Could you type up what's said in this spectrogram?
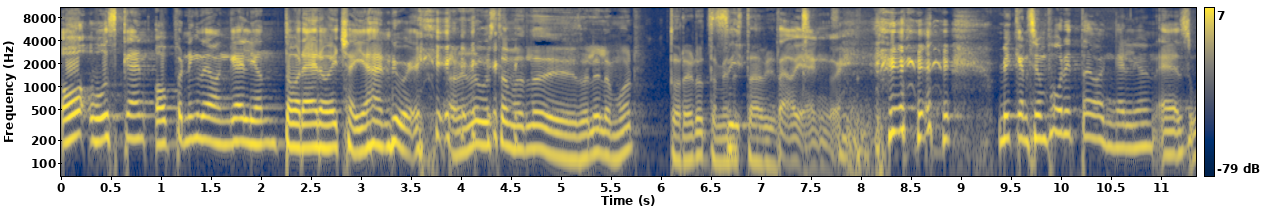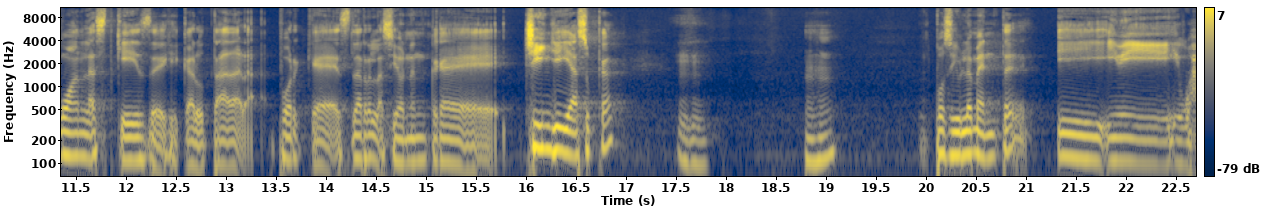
O buscan opening de Evangelion Torero de Chayanne, güey. A mí me gusta más la de Duele el amor. Torero también Sí, está bien. Está bien, güey. Mi canción favorita de Evangelion es One Last Kiss de Hikaru Tadara. Porque es la relación entre Shinji y Asuka. Ujú. Ujú. Posiblemente. Y, y, y, wow,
